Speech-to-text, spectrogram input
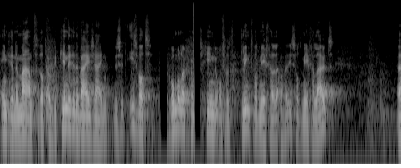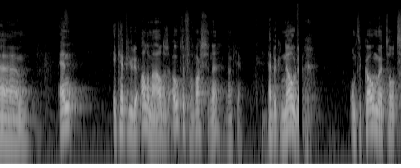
één keer in de maand dat ook de kinderen erbij zijn. Dus het is wat rommeliger misschien, of het klinkt wat meer geluid, is wat meer geluid. Um, en ik heb jullie allemaal, dus ook de volwassenen, dank je, heb ik nodig om te komen tot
